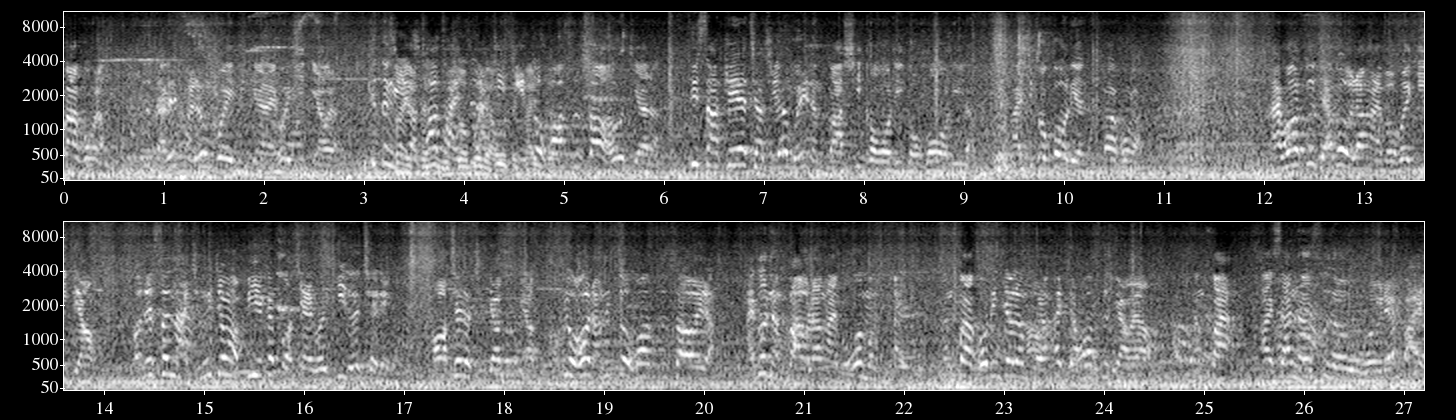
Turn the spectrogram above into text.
百块啦，这大家买拢买物件来飞机条啦。这等于啦，炒菜是啦，之前做花枝烧也好食啦。你三鸡啊，超市啊卖两百四块五二五块五二啦，哎，一个过年百块啦。哎，花枝条有人爱无飞机条，或者深海像迄种啊，比较较大只飞机在切的，哦，切了一条一条。你话可能你做花枝烧的啦。还个两百有人爱无？我问一下，两百可能叫人无人爱吃花枝条呀？两百，哎，三盒、四盒、五盒，两百，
